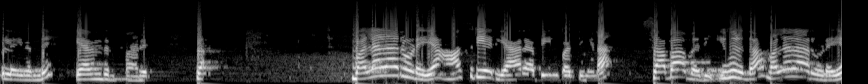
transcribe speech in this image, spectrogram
பிள்ளை வந்து இறந்திருப்பாரு. வள்ளலாருடைய ஆசிரியர் யாரு அப்படின்னு பாத்தீங்கன்னா சபாபதி. இவர்தான் வள்ளலாருடைய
